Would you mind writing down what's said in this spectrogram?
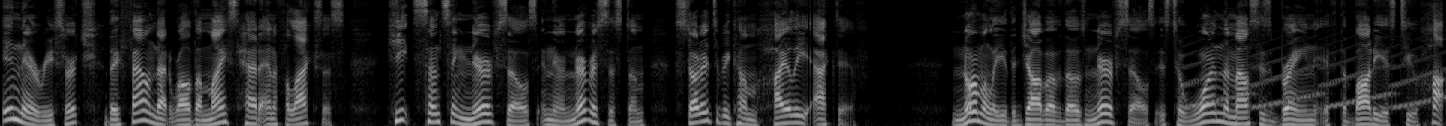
In their research, they found that while the mice had anaphylaxis, heat sensing nerve cells in their nervous system started to become highly active. Normally, the job of those nerve cells is to warn the mouse's brain if the body is too hot.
